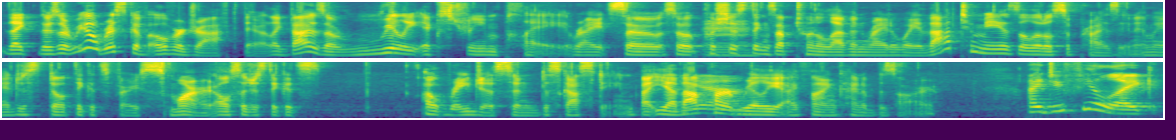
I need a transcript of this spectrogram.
like there's a real risk of overdraft there. Like that is a really extreme play right? So so it pushes things up to an 11 right away. That to me is a little surprising. I mean i just don't think it's very smart. I also just think it's outrageous and disgusting. But yeah that part really i find kind of bizarre. I do feel like,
